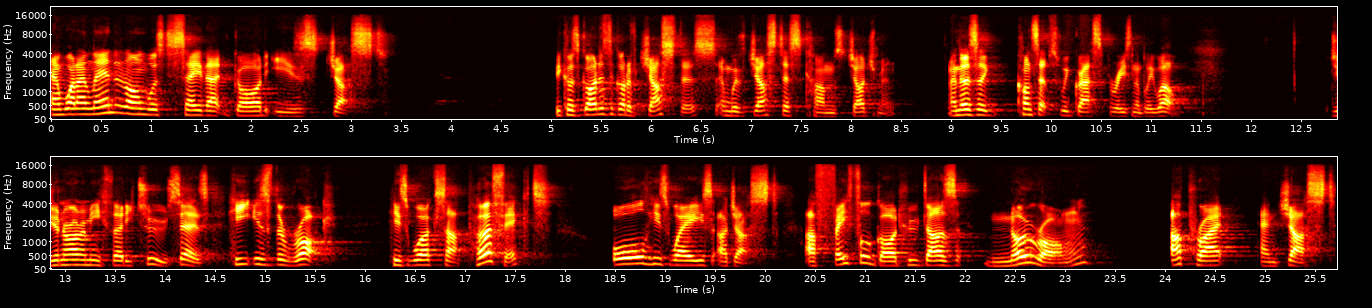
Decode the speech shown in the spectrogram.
And what I landed on was to say that God is just. Because God is a God of justice, and with justice comes judgment. And those are concepts we grasp reasonably well. Deuteronomy 32 says, He is the rock, His works are perfect, all His ways are just. A faithful God who does no wrong, upright and just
